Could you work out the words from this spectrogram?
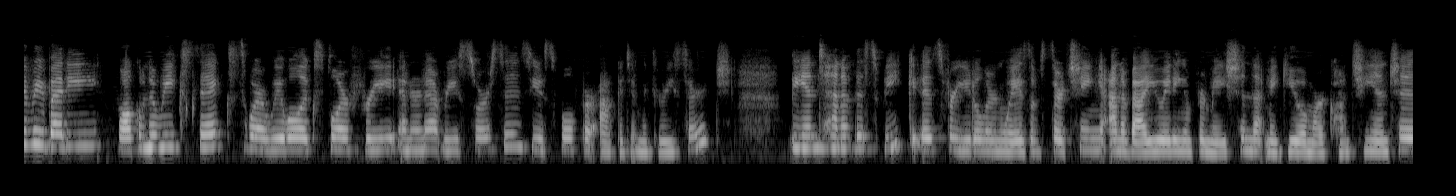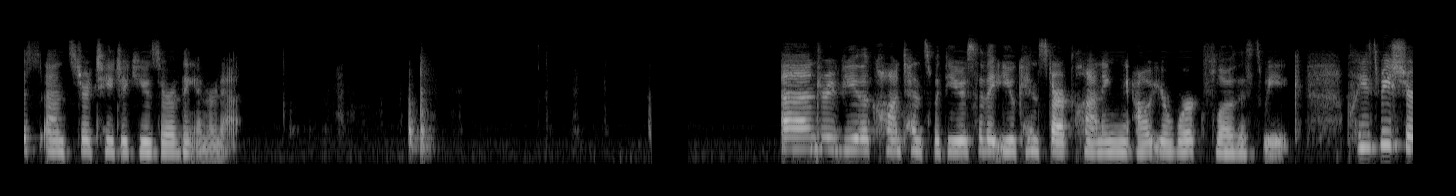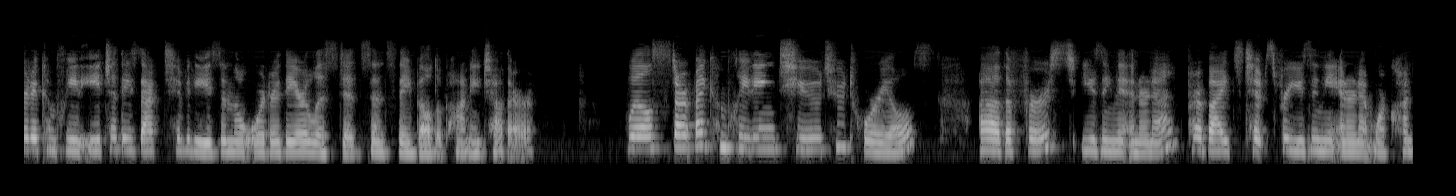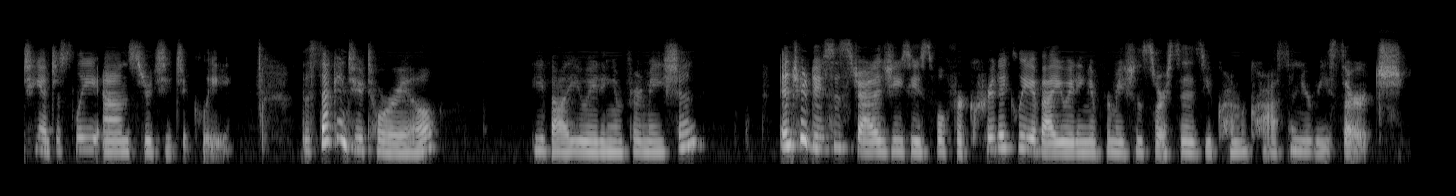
everybody. Welcome to week six, where we will explore free internet resources useful for academic research. The intent of this week is for you to learn ways of searching and evaluating information that make you a more conscientious and strategic user of the internet. And review the contents with you so that you can start planning out your workflow this week. Please be sure to complete each of these activities in the order they are listed since they build upon each other. We'll start by completing two tutorials. Uh, the first, using the internet, provides tips for using the internet more conscientiously and strategically. The second tutorial, evaluating information, introduces strategies useful for critically evaluating information sources you come across in your research.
